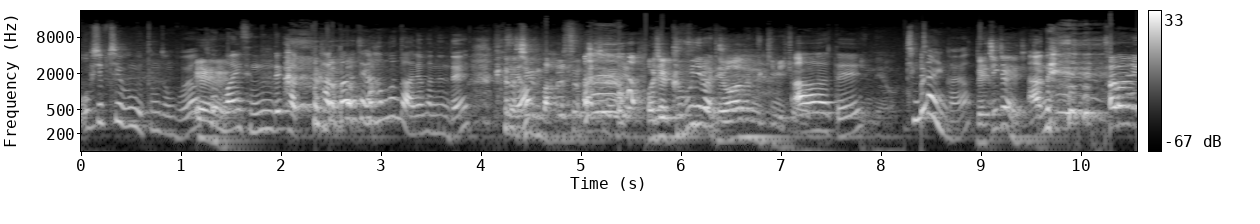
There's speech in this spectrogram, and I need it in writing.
57분 교통정보요? 예. 저 많이 듣는데 가, 갔다는 생각 한 번도 안 해봤는데 그래서 그래요? 지금 말씀하시는 게 어제 그분이랑 대화하는 느낌이 좀 아 네. 있네요. 칭찬인가요? 네, 칭찬이에요. 칭찬. 아 네. 사람이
